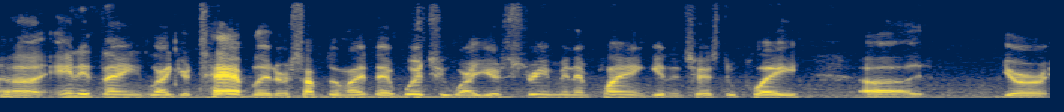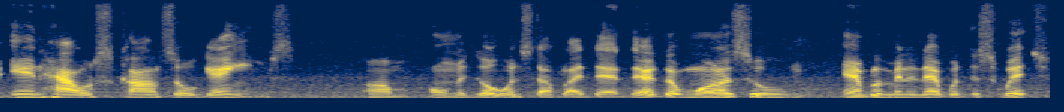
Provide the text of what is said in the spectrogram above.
uh, anything like your tablet or something like that with you while you're streaming and playing, getting a chance to play uh, your in-house console games um, on the go and stuff like that. They're the ones who implemented that with the Switch.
